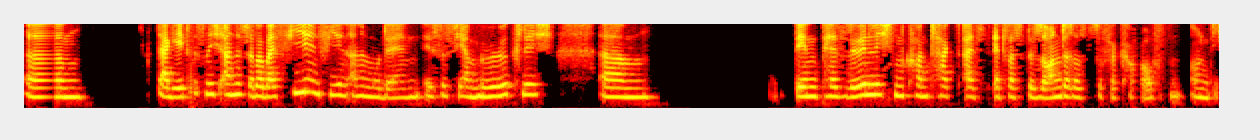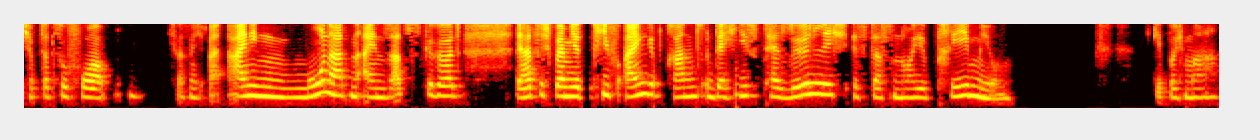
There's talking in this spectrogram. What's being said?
Ähm, da geht es nicht anders, aber bei vielen, vielen anderen Modellen ist es ja möglich, ähm, den persönlichen Kontakt als etwas Besonderes zu verkaufen. Und ich habe dazu vor, ich weiß nicht, einigen Monaten einen Satz gehört, der hat sich bei mir tief eingebrannt und der hieß, persönlich ist das neue Premium. Ich gebe euch mal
